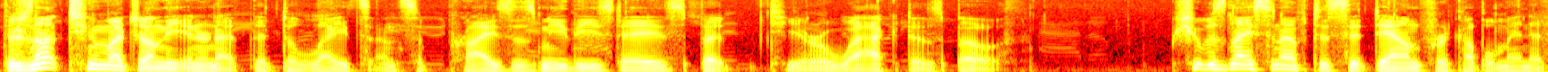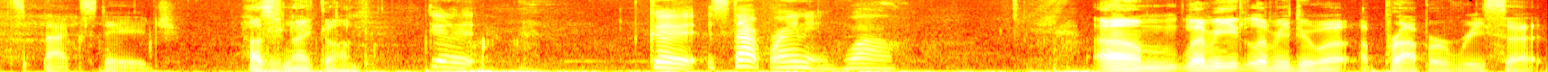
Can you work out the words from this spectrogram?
There's not too much on the internet that delights and surprises me these days, but Tierra Whack does both. She was nice enough to sit down for a couple minutes backstage. How's your night gone? Good. Good. It stopped raining. Wow. Um, let me let me do a, a proper reset.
